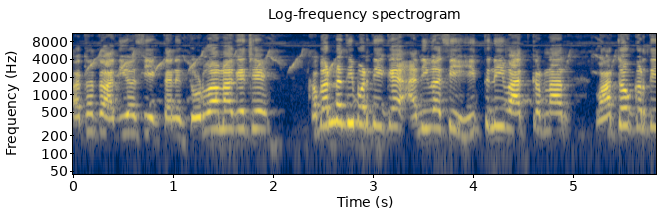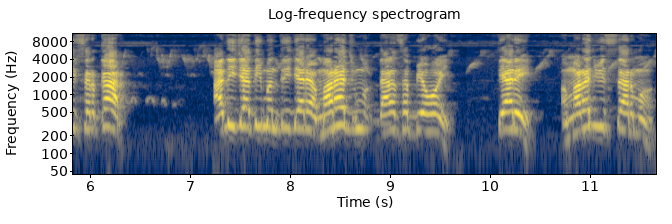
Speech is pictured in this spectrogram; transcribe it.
અથવા તો આદિવાસી એકતાને તોડવા માંગે છે? ખબર નથી પડતી કે આદિવાસી હિતની વાત કરનાર વાતો કરતી સરકાર આદિજાતિ મંત્રી જ્યારે અમારા જ ધારાસભ્ય હોય ત્યારે અમારા જ વિસ્તારમાં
